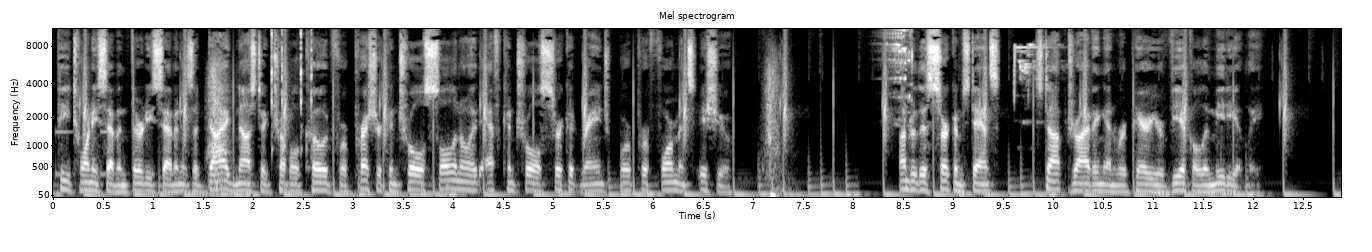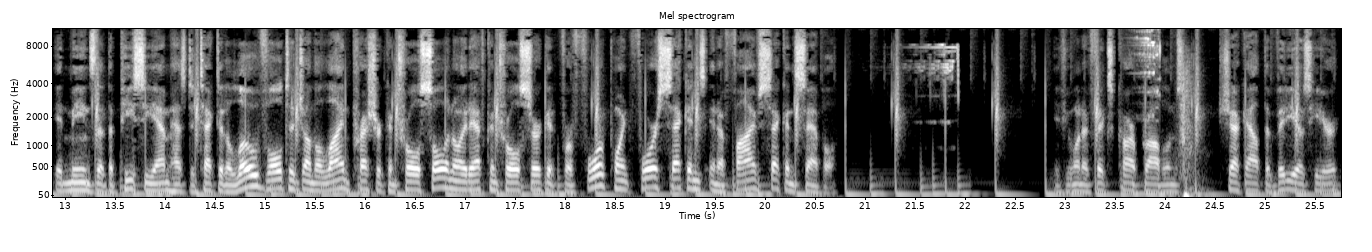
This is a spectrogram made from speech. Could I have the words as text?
P2737 is a diagnostic trouble code for pressure control solenoid F control circuit range or performance issue. Under this circumstance, stop driving and repair your vehicle immediately. It means that the PCM has detected a low voltage on the line pressure control solenoid F control circuit for 4.4 seconds in a 5 second sample. If you want to fix car problems, check out the videos here.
